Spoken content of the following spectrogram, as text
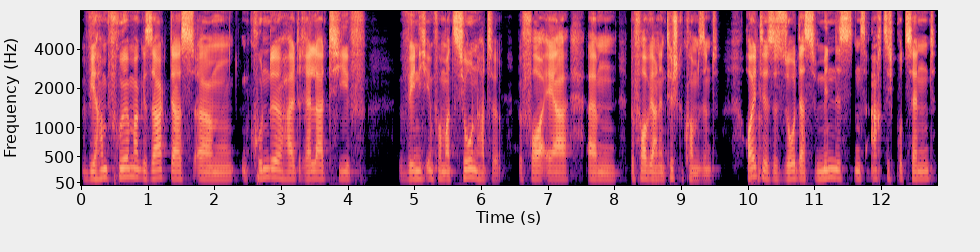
wir haben früher mal gesagt, dass ähm, ein Kunde halt relativ wenig Informationen hatte, bevor er, ähm, bevor wir an den Tisch gekommen sind. Heute mhm. ist es so, dass mindestens 80 Prozent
